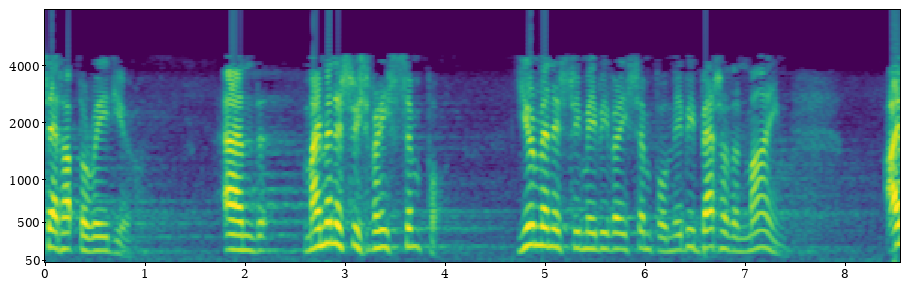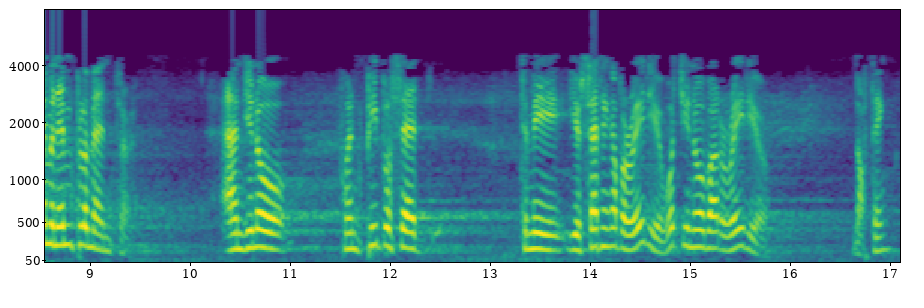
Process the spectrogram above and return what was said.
set up the radio. And my ministry is very simple. Your ministry may be very simple, maybe better than mine. I'm an implementer. And you know, when people said to me, You're setting up a radio, what do you know about a radio? Nothing.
